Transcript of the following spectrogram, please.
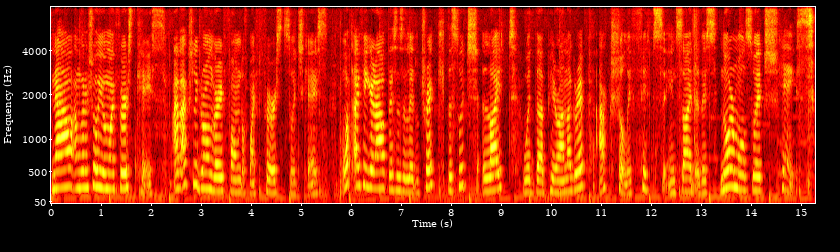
Now I'm gonna show you my first case. I've actually grown very fond of my first Switch case. What I figured out, this is a little trick. The Switch Lite with the Piranha grip actually fits inside this normal Switch case.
